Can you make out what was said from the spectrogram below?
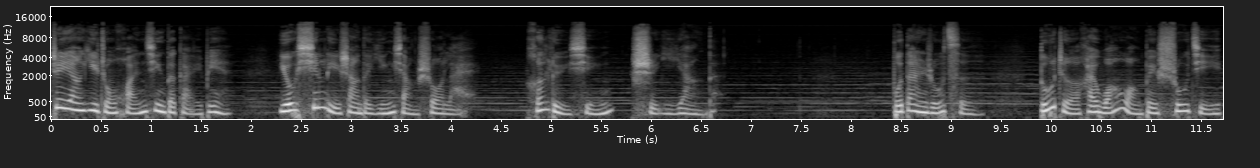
这样一种环境的改变，由心理上的影响说来，和旅行是一样的。不但如此。读者还往往被书籍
